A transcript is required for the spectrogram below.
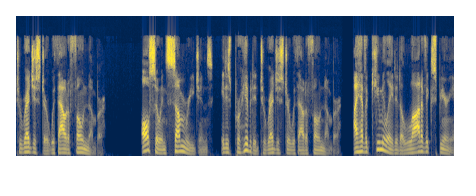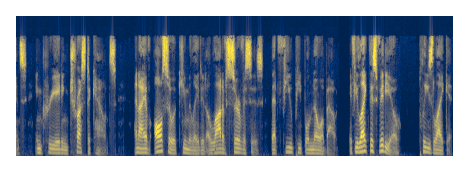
to register without a phone number. Also, in some regions, it is prohibited to register without a phone number. I have accumulated a lot of experience in creating trust accounts, and I have also accumulated a lot of services that few people know about. If you like this video, please like it.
